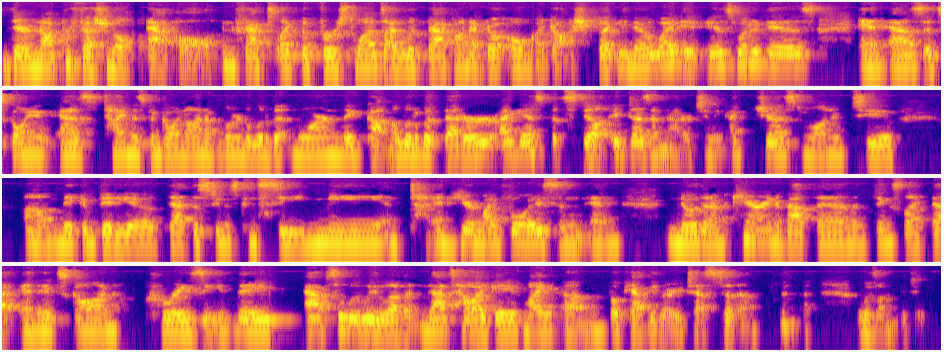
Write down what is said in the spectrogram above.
they're not professional at all. In fact, like the first ones, I look back on it, go, oh my gosh. But you know what? It is what it is. And as it's going, as time has been going on, I've learned a little bit more, and they've gotten a little bit better, I guess. But still, it doesn't matter to me. I just wanted to um, make a video that the students can see me and and hear my voice and and know that I'm caring about them and things like that. And it's gone crazy. They absolutely love it. And that's how I gave my um, vocabulary test to them. was on YouTube.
